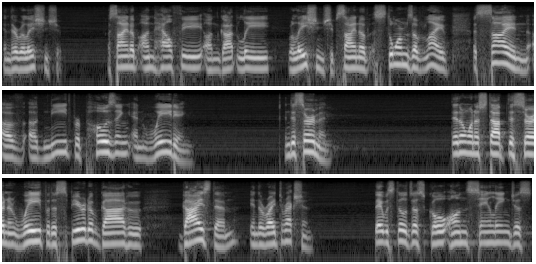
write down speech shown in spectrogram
in their relationship. A sign of unhealthy, ungodly relationship, sign of storms of life, a sign of a need for posing and waiting and discernment. They don't want to stop, discern, and wait for the Spirit of God who guides them in the right direction. They would still just go on sailing, just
